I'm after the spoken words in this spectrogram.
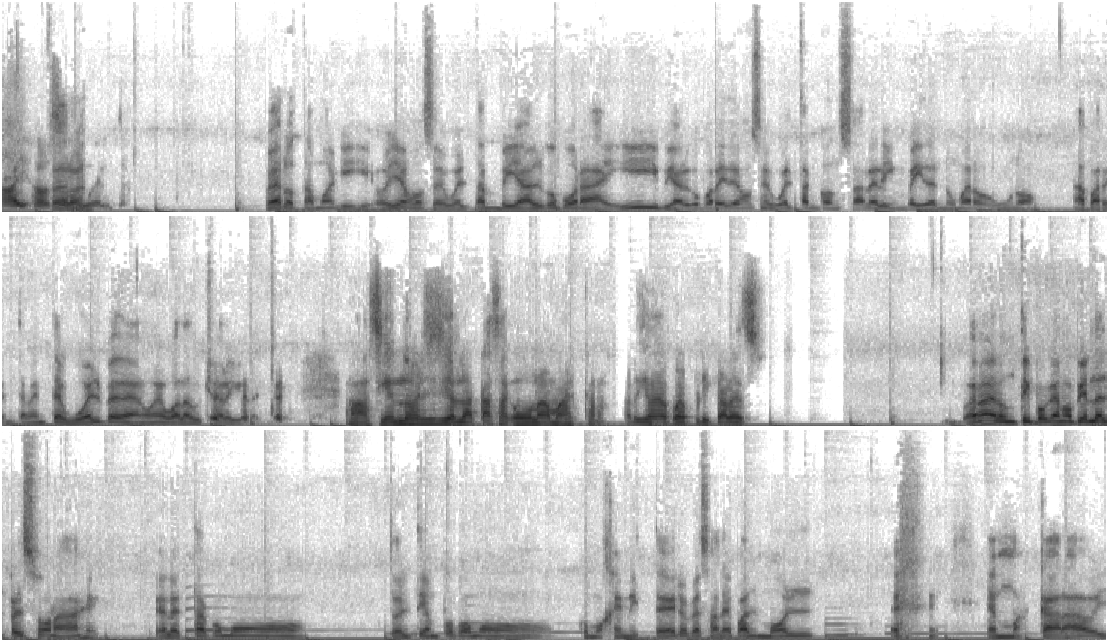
Ay, José, Pero- vuelta. Pero estamos aquí. Oye, José Huerta, vi algo por ahí. Vi algo por ahí de José Huerta González, el Invader número uno. Aparentemente vuelve de nuevo a la lucha libre. Haciendo ejercicio en la casa con una máscara. ¿Alguien me puede explicar eso? Bueno, era un tipo que no pierde el personaje. Él está como todo el tiempo como, como G Misterio, que sale para el mall enmascarado y,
